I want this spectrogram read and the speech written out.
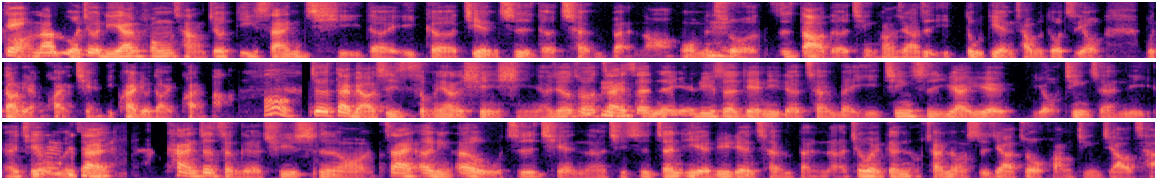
对、哦，那如果就离岸风场就第三期的一个建制的成本哦，我们所知道的情况下是一度电差不多只有不到两块钱，一块六到一块八。哦，这代表是什么样的讯息呢？就是说，再生能源、绿色电力的成本已经是越来越有竞争力，而且我们在。看这整个趋势哦，在二零二五之前呢，其实整体的绿电成本呢，就会跟传统市价做黄金交叉。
